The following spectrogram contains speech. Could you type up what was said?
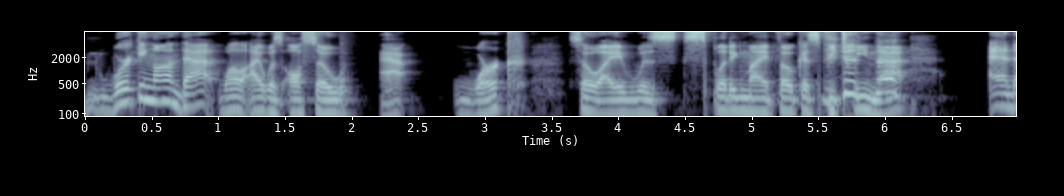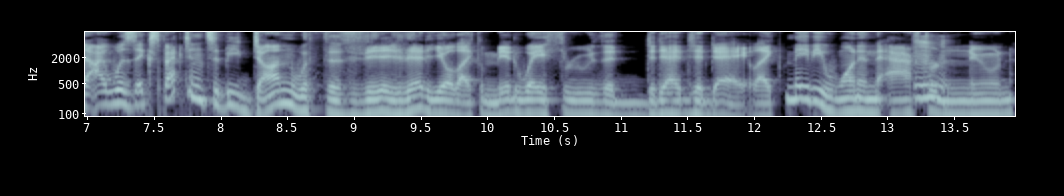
working on that while I was also at work, so I was splitting my focus between that. And I was expecting to be done with the video like midway through the d- d- day, like maybe one in the afternoon.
